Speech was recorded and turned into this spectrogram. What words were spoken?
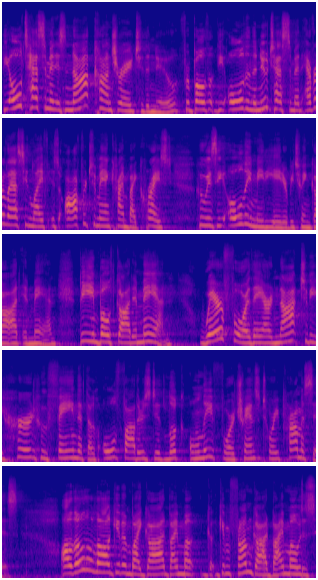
The Old Testament is not contrary to the New, for both the Old and the New Testament, everlasting life is offered to mankind by Christ, who is the only mediator between God and man, being both God and man. Wherefore, they are not to be heard who feign that the old fathers did look only for transitory promises Although the law given by God, by Mo, given from God by Moses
